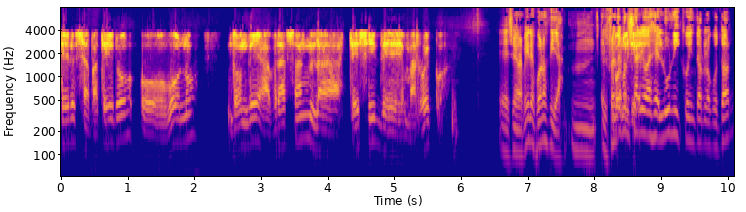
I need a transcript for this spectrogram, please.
ser Zapatero o Bono, donde abrazan las tesis de Marruecos. Eh, señor Ramírez, buenos días. Mm, ¿El Frente Buenos Polisario es el único interlocutor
